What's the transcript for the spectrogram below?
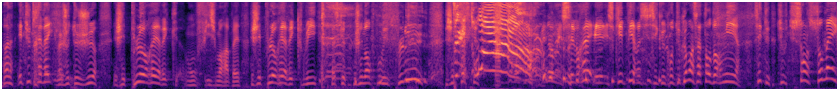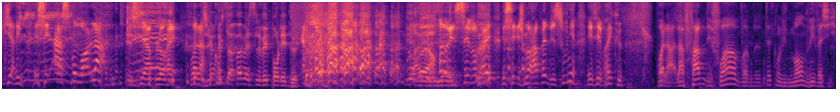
Voilà. Et tu te réveilles. Ben, je te jure, j'ai pleuré avec mon fils, je me rappelle. J'ai pleuré avec lui parce que je n'en pouvais plus. J'ai presque- mais non mais c'est vrai et ce qui est pire aussi c'est que quand tu commences à t'endormir tu, tu sens le sommeil qui arrive et c'est à ce moment-là qu'il se met à pleurer voilà Du coup, sa femme, elle se levait pour les deux. mais c'est vrai et je me rappelle des souvenirs. Et c'est vrai que voilà la femme des fois bah, peut-être qu'on lui demande oui vas-y.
